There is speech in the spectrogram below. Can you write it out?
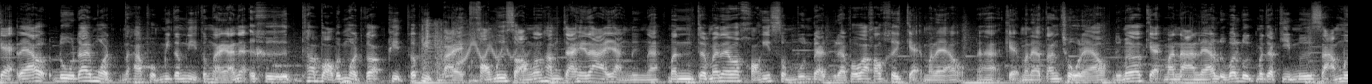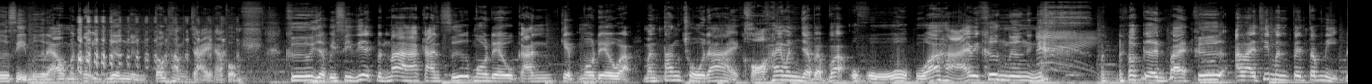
แกะแล้วดูได้หมดนะครับผมมีตำหนิตรงไหนอันเนี้ยคือถ้าบอกไปหมดก็ผิดก็ผิดไปของมือสองต้องทำใจให้ได้อย่างหนึ่งนะมันจะไม่ได้ว่าของที่สมบูรณ์แบบอยู่แล้วเพราะว่าเขาเคยแกะมาแล้วนะฮะแกะมาแล้วตั้งโชว์แล้ว หรือไม่ก็แกะมานานแล้ว หรือว่าหลุดมาจากกี่มือสามมือสี่มือแล้ว มันก็อีกเรื่องหนึ่งต้องทำใจครับผม คืออย่าไปซีเรียสเป็นมากฮะการซื้อโมเดลการเก็บโมเดลอะมันตั้งโชว์ได้ ขอให้มันอย่าแบบว่าโอ้โหหัวหายไปครึ่งนึงอย่างเงี้ย ก็เกินไป คืออะไรที่มันเป็นตำหนิเ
